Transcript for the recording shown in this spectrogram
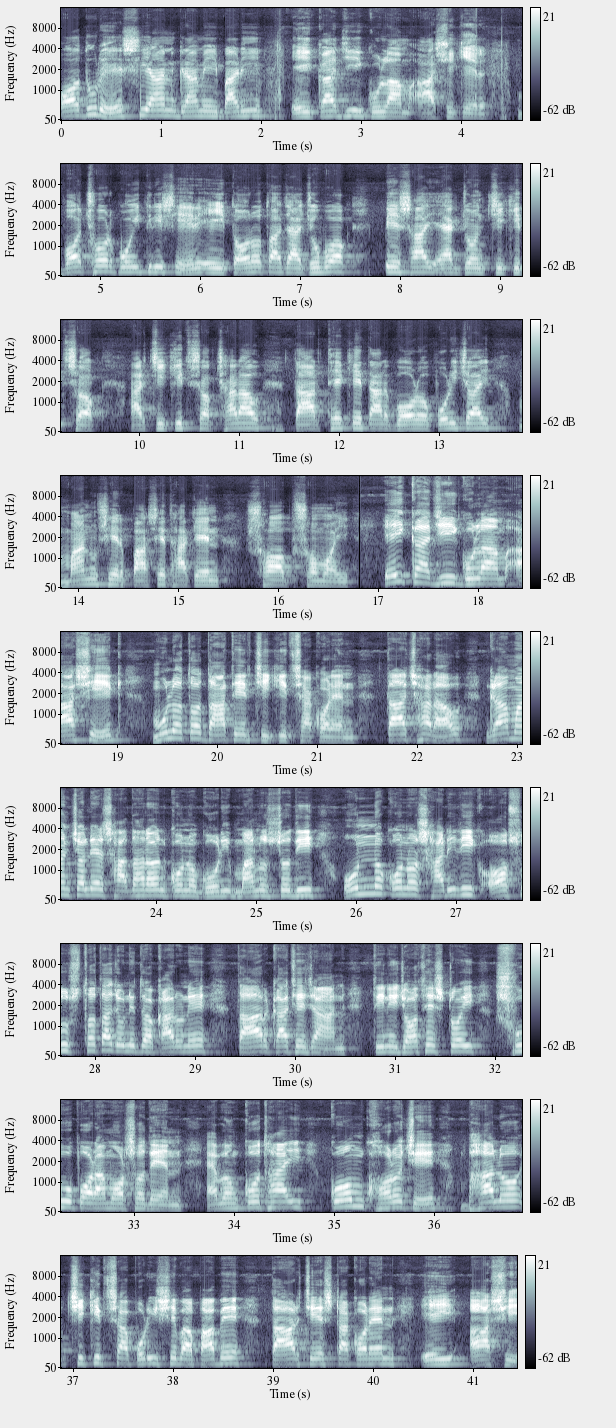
অদূরে শিয়ান গ্রামেই বাড়ি, এই কাজী গোলাম আশিকের। বছর পঁয়ত্রিশের এই তরতাজা যুবক পেশায় একজন চিকিৎসক। আর চিকিৎসক ছাড়াও তার থেকে তার বড় পরিচয় মানুষের পাশে থাকেন সব সময়। এই কাজী গোলাম আশিক মূলত দাঁতের চিকিৎসা করেন। তাছাড়াও গ্রামাঞ্চলের সাধারণ কোনো গরিব মানুষ যদি অন্য কোনো শারীরিক অসুস্থতাজনিত কারণে তার কাছে যান, তিনি যথেষ্টই সুপরামর্শ দেন এবং কোথায় কম খরচে ভালো চিকিৎসা পরিষেবা পাবে তার চেষ্টা করেন এই আশি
